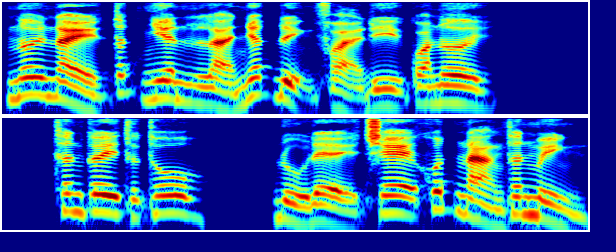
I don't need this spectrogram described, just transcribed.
nơi này tất nhiên là nhất định phải đi qua nơi. Thân cây thực thô, đủ để che khuất nàng thân mình.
